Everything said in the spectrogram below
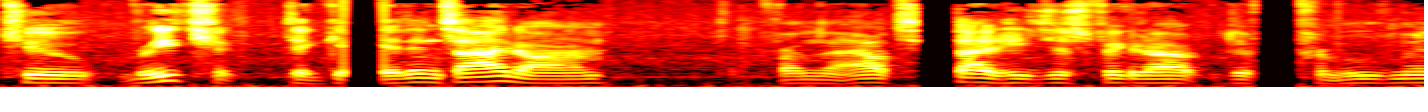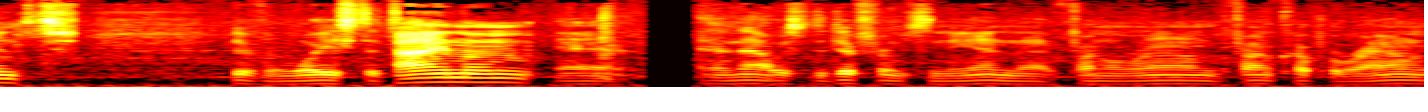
to reach it to get inside on him from the outside, he just figured out different movements, different ways to time him, and and that was the difference in the end. That final round, final couple rounds,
